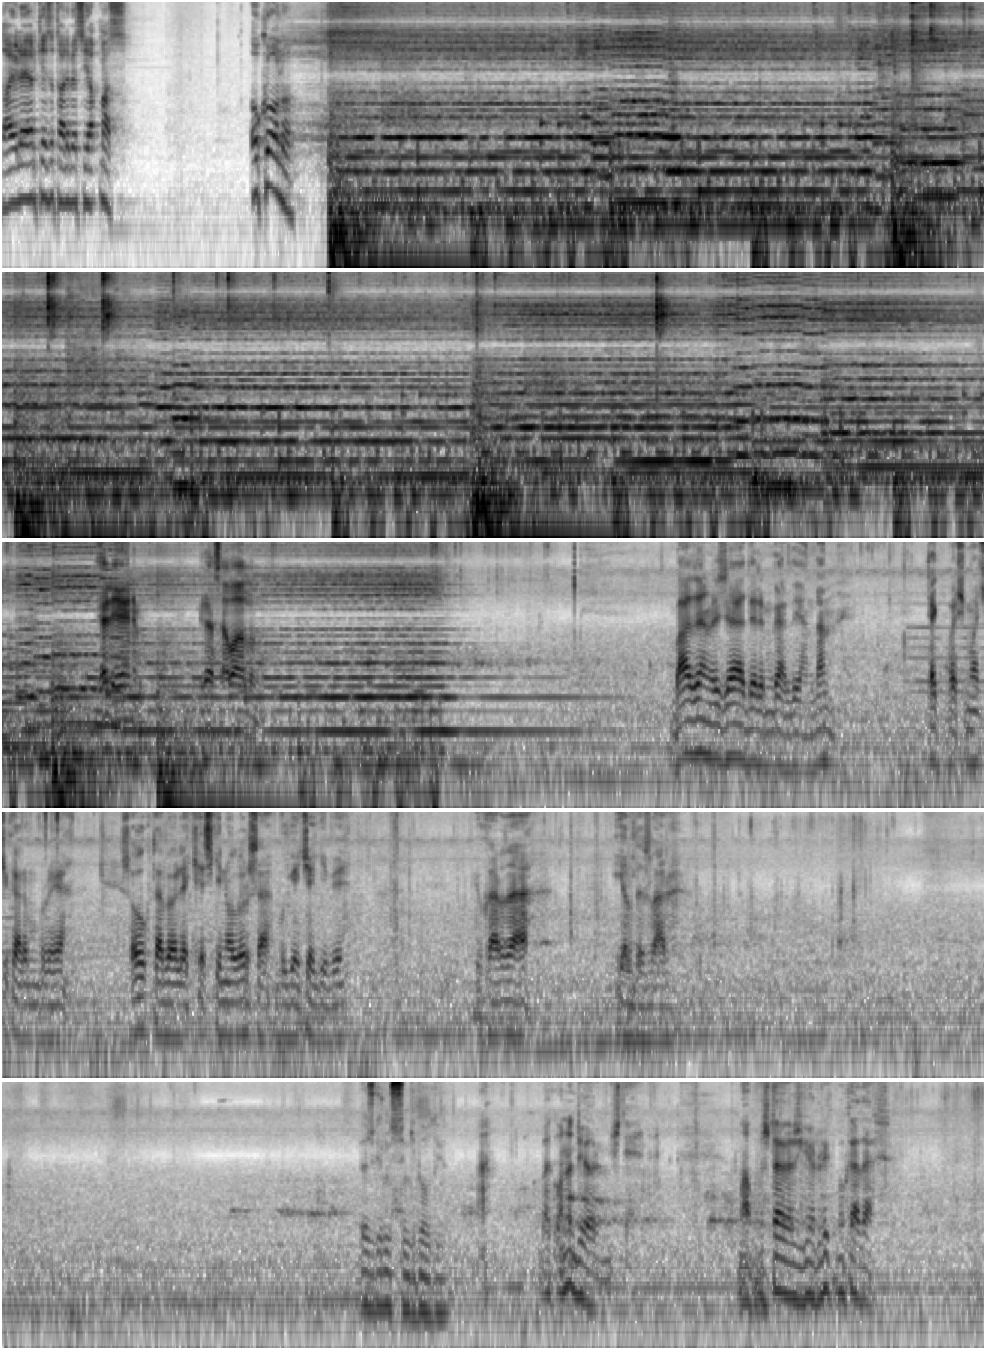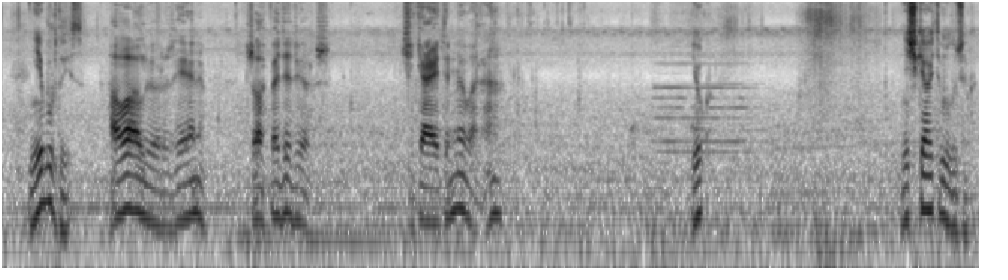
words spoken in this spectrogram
Daha öyle herkesi talebesi yapmaz. Oku onu. Gel yeğenim. Biraz hava alalım. Bazen rica ederim gardiyandan. Tek başıma çıkarım buraya. Soğuk da böyle keskin olursa bu gece gibi. Yukarıda yıldızlar. Özgürmüşsün gibi oluyor. Bak onu diyorum işte. Mahpusta özgürlük bu kadar. Niye buradayız? Hava alıyoruz yeğenim. Sohbet ediyoruz. Şikayetin mi var ha? Yok. Ne şikayetim olacak?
